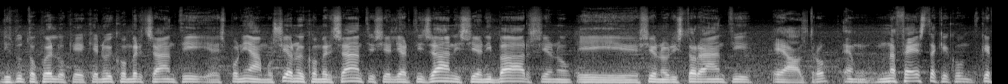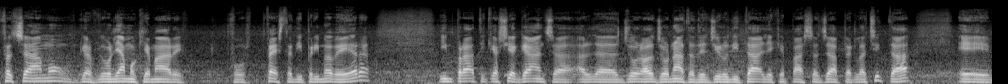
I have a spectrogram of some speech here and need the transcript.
di tutto quello che, che, noi commercianti esponiamo, sia noi commercianti, sia gli artigiani, sia i bar, siano i, siano ristoranti e altro. È una festa che, che facciamo, che vogliamo chiamare festa di primavera, in pratica si aggancia alla giornata del Giro d'Italia che passa già per la città e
